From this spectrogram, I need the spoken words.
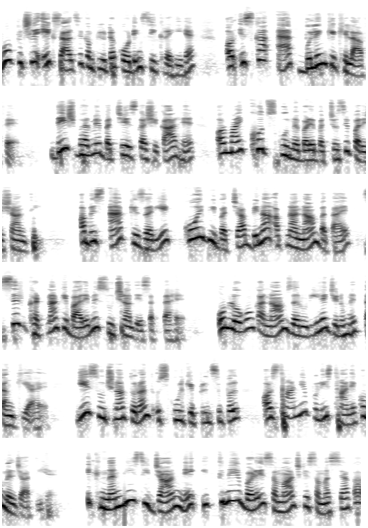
वो पिछले एक साल से कंप्यूटर कोडिंग सीख रही है और इसका ऐप बुलिंग के खिलाफ है। देश भर में बच्चे इसका शिकार हैं और माई खुद स्कूल में बड़े बच्चों से परेशान थी। अब इस ऐप के ज़रिए कोई भी बच्चा बिना अपना नाम बताए सिर्फ़ घटना के बारे में सूचना दे सकता है। उन लोगों का नाम ज़रूरी है जिन्होंने तंग किया है। ये सूचना तुरंत स्कूल के प्रिंसिपल और स्थानीय पुलिस थाने को मिल जाती है। एक नन्ही सी जान ने इतने बड़े समाज के समस्या का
